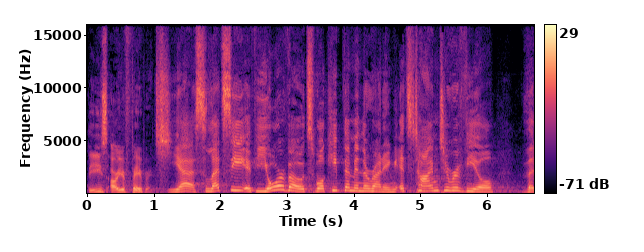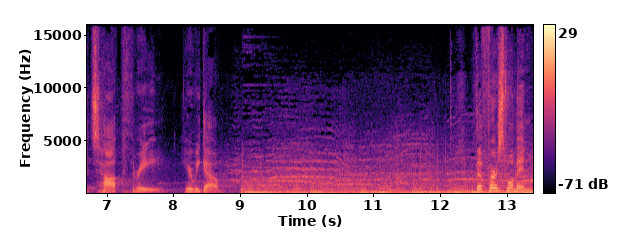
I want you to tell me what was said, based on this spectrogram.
These are your favorites. Yes, let's see if your votes will keep them in the running. It's time to reveal the top three. Here we go. The first woman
